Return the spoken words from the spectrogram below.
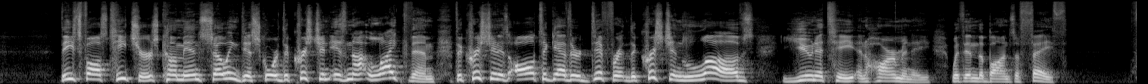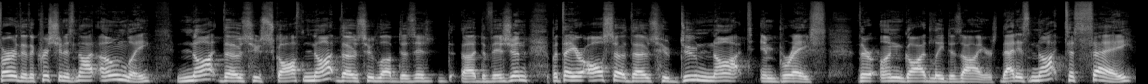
These false teachers come in sowing discord. The Christian is not like them. The Christian is altogether different. The Christian loves unity and harmony within the bonds of faith. Further, the Christian is not only not those who scoff, not those who love uh, division, but they are also those who do not embrace their ungodly desires. That is not to say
